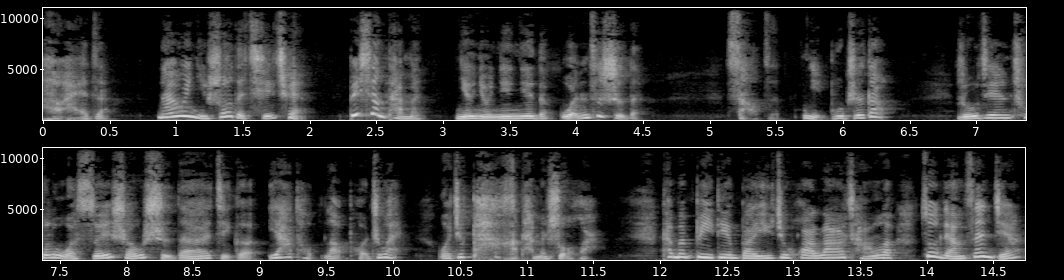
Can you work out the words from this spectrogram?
好孩子，难为你说的齐全，别像他们扭扭捏捏的蚊子似的。嫂子，你不知道，如今除了我随手使的几个丫头老婆之外，我就怕和他们说话。”他们必定把一句话拉长了，做两三节，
